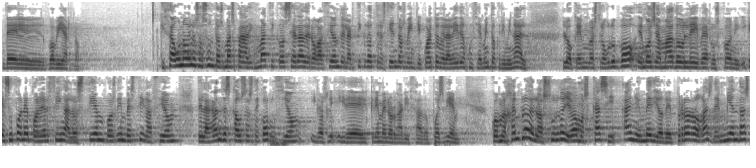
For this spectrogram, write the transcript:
del Gobierno. Quizá uno de los asuntos más paradigmáticos sea la derogación del artículo 324 de la Ley de Enjuiciamiento Criminal, lo que en nuestro grupo hemos llamado Ley Berlusconi, y que supone poner fin a los tiempos de investigación de las grandes causas de corrupción y, y del crimen organizado. Pues bien, como ejemplo de lo absurdo, llevamos casi año y medio de prórrogas de enmiendas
